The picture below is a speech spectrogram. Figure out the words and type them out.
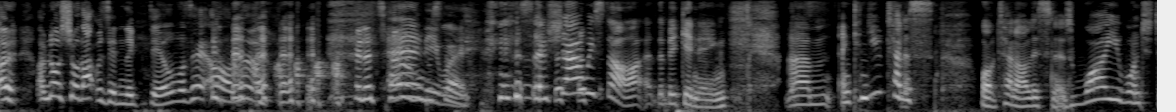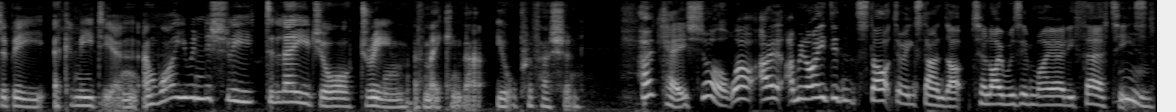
I, am not sure that was in the deal, was it? Oh no, been a terrible anyway. so shall we start at the beginning? Um, and can you tell us? Well, tell our listeners why you wanted to be a comedian and why you initially delayed your dream of making that your profession. Okay, sure. Well, I, I mean, I didn't start doing stand up till I was in my early 30s. Mm.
